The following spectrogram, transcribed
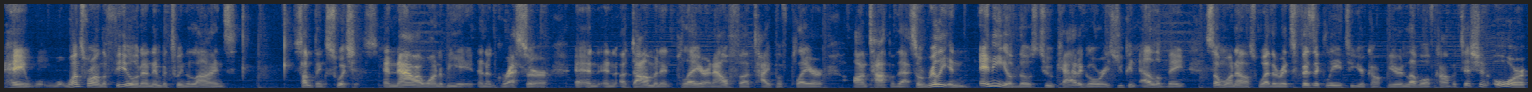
hey, w- once we're on the field and in between the lines, something switches, and now I want to be an aggressor and, and a dominant player, an alpha type of player on top of that. So really in any of those two categories, you can elevate someone else, whether it's physically to your your level of competition or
